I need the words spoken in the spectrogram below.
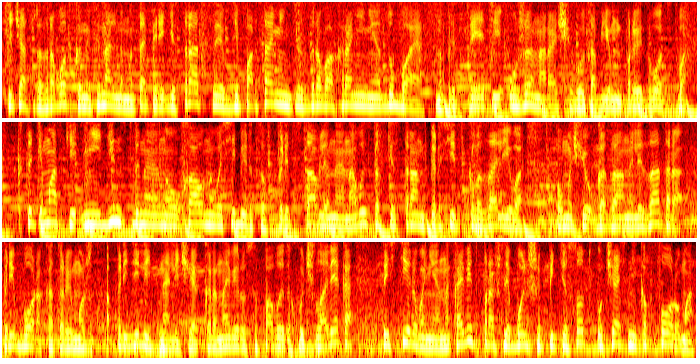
Сейчас разработка на финальном этапе регистрации в Департаменте здравоохранения Дубая. На предприятии уже наращивают объемы производства. Кстати, маски не единственное ноу-хау новосибирцев, представленное на выставке стран Персидского залива. С помощью газоанализатора, прибора, который может определить наличие коронавируса по выдоху человека, тестирование на ковид прошли больше 500 участников форума.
